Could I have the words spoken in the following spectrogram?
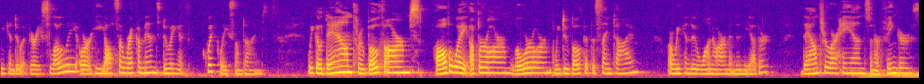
we can do it very slowly, or he also recommends doing it quickly sometimes. We go down through both arms, all the way upper arm, lower arm. We do both at the same time, or we can do one arm and then the other. Down through our hands and our fingers.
